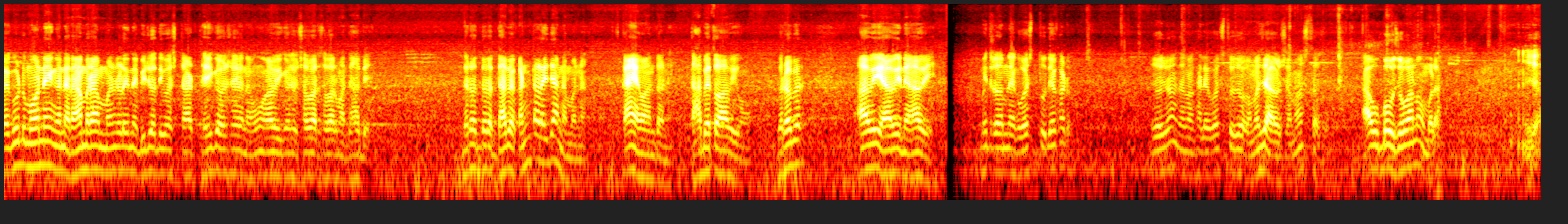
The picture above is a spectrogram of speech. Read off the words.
ભાઈ, ગુડ મોર્નિંગ અને રામ રામ મંડળીને બીજો દિવસ સ્ટાર્ટ થઈ ગયો છે અને હું આવી ગયો છું સવાર સવારમાં ધાબે. દરરોજ દરરોજ ધાબે કંટાળી જાય ને મને. કાંઈ વાંધો નહીં. ધાબે તો આવી હું. બરાબર? આવી, આવીને આવી. મિત્રો, તમને એક વસ્તુ દેખાડું. જોજો તમે ખાલી વસ્તુ જો મજા આવશે, મસ્ત છે. આવું બહુ જોવા ન મળે. જો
